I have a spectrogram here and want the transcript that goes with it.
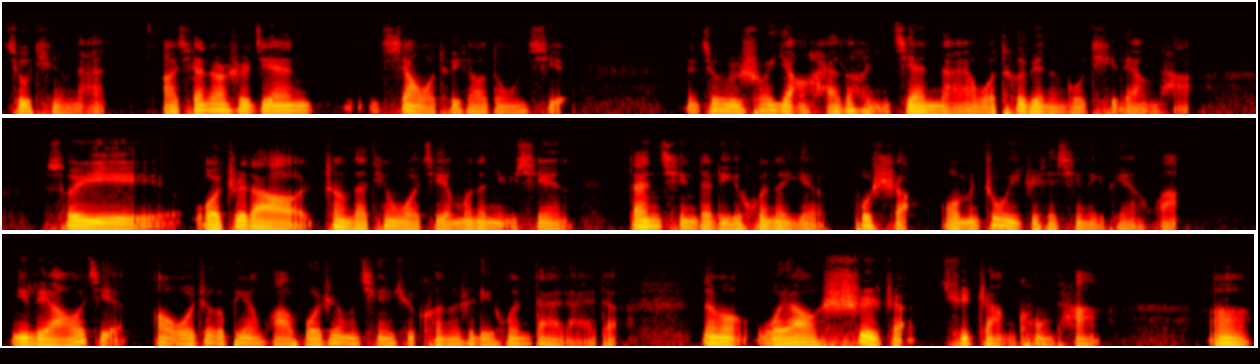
就挺难啊。前段时间向我推销东西，就是说养孩子很艰难，我特别能够体谅她，所以我知道正在听我节目的女性，单亲的、离婚的也不少。我们注意这些心理变化，你了解哦，我这个变化，我这种情绪可能是离婚带来的，那么我要试着去掌控它，啊，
